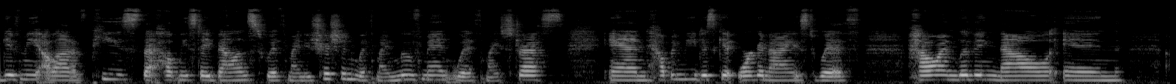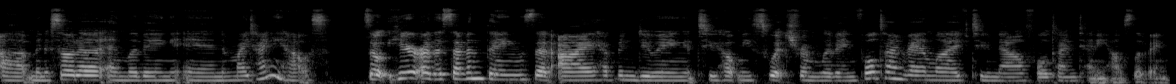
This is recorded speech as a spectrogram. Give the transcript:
give me a lot of peace, that help me stay balanced with my nutrition, with my movement, with my stress, and helping me just get organized with how I'm living now in uh, Minnesota and living in my tiny house. So here are the seven things that I have been doing to help me switch from living full-time van life to now full-time tiny house living.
